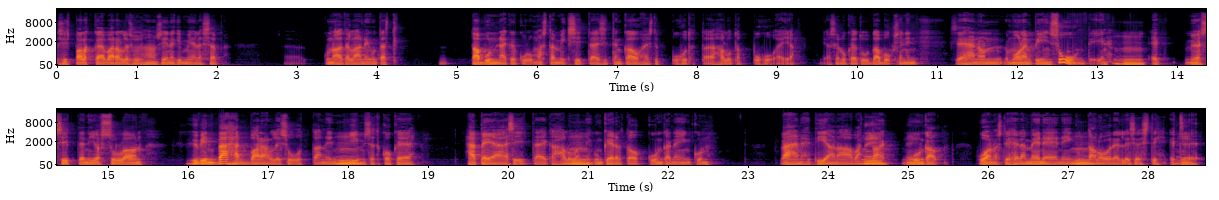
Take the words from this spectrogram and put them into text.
siis palkka ja varallisuushan on siinäkin mielessä, kun ajatellaan niin kuin tästä tabun näkökulmasta, miksi siitä ei sitten kauheasti puhuta tai haluta puhua ja, ja se lukeutuu tabuksi, niin sehän on molempiin suuntiin. Mm. Et myös sitten, jos sulla on hyvin vähän varallisuutta, niin mm. ihmiset kokee häpeää siitä eikä halua mm. niin kuin kertoa, kuinka niin kuin vähän he tienaavat niin, tai niin. kuinka huonosti heillä menee niin kuin mm. taloudellisesti. Et niin. se,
